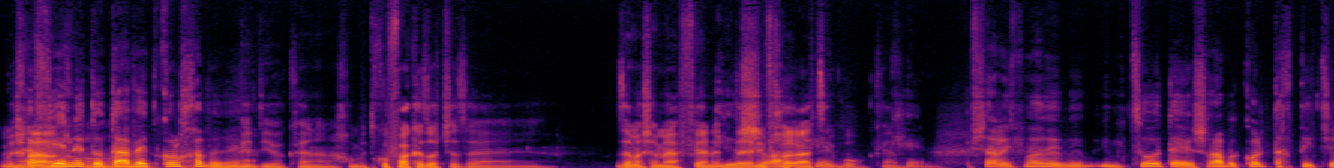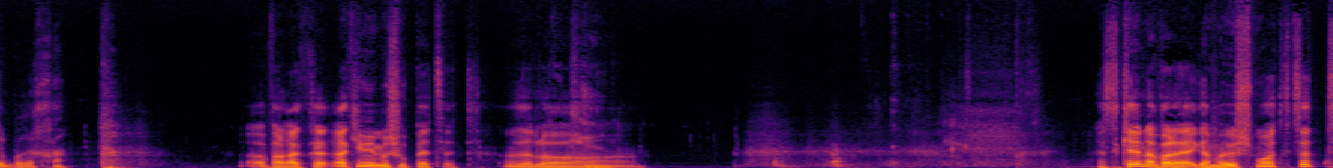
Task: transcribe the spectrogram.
בכלל, מאפיינת אנחנו- אותה ואת כל חבריה. בדיוק, כן, אנחנו בתקופה כזאת שזה... זה מה שמאפיין את אה, יושרה, נבחרי כן, הציבור, כן. כן. אפשר לשמוע, למצוא את היושרה בכל תחתית של בריכה. אבל רק, רק אם היא משופצת, זה לא... כן. אז כן, אבל גם היו שמועות קצת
